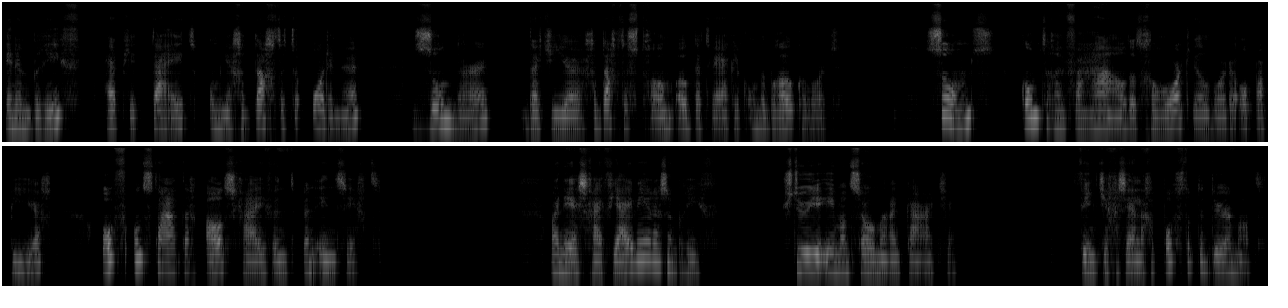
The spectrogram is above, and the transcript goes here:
In een brief heb je tijd om je gedachten te ordenen zonder dat je je gedachtenstroom ook daadwerkelijk onderbroken wordt. Soms komt er een verhaal dat gehoord wil worden op papier of ontstaat er al schrijvend een inzicht. Wanneer schrijf jij weer eens een brief? Stuur je iemand zomaar een kaartje? Vind je gezellige post op de deurmat?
